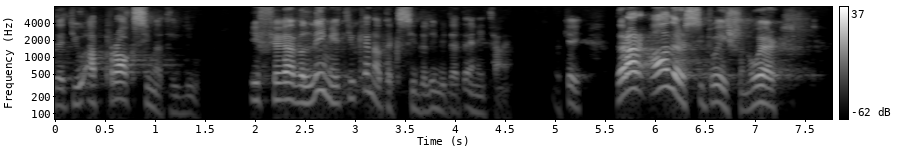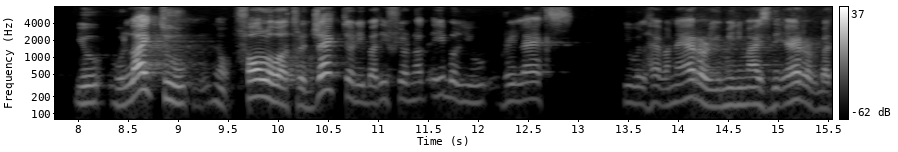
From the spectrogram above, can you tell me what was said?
that you approximately do. If you have a limit, you cannot exceed the limit at any time, okay? There are other situations where you would like to you know, follow a trajectory, but if you're not able, you relax, you will have an error, you minimize the error, but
